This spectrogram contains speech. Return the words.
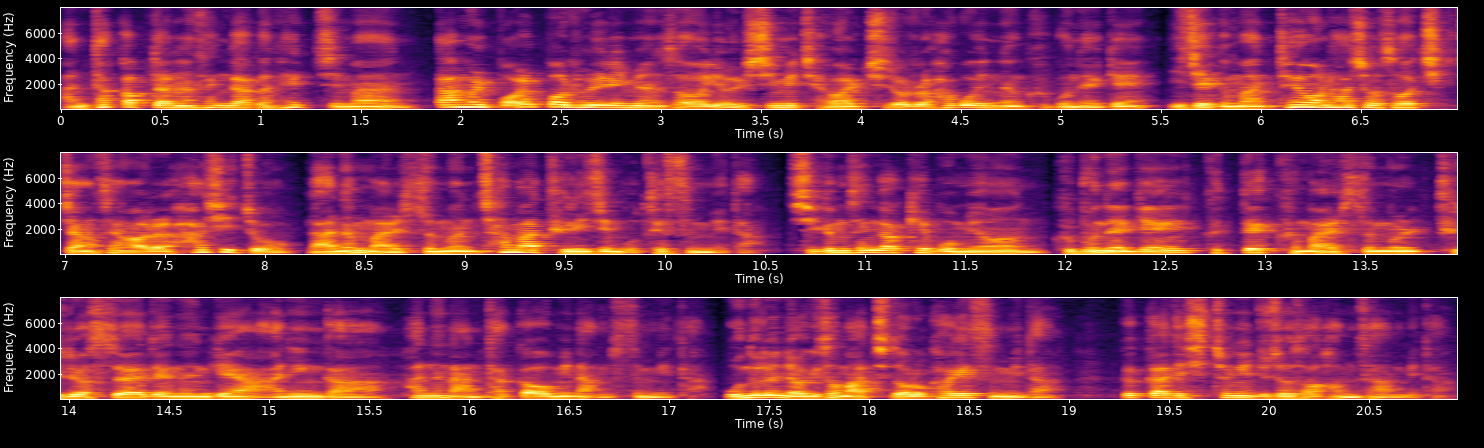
안타깝다는 생각은 했지만 땀을 뻘뻘 흘리면서 열심히 재활 치료를 하고 있는 그분에게 이제 그만 퇴원하셔서 직장 생활을 하시죠. 라는 말씀은 차마 드리지 못했습니다. 지금 생각해보면 그분에게 그때 그 말씀을 드렸어야 되는 게 아닌가 하는 안타까움이 남습니다. 오늘은 여기서 마치도록 하겠습니다. 끝까지 시청해주셔서 감사합니다.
